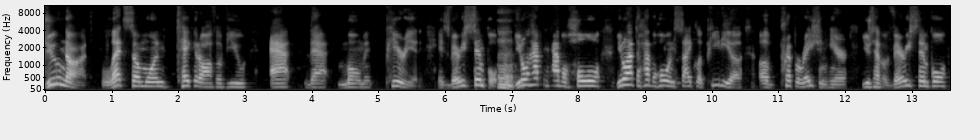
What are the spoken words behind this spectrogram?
Do not let someone take it off of you at that moment period it's very simple mm. you don't have to have a whole you don't have to have a whole encyclopedia of preparation here you just have a very simple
